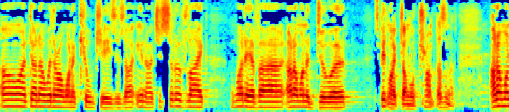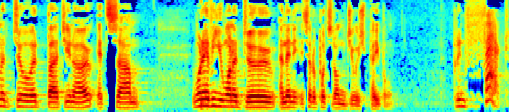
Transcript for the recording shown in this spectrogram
oh, I don't know whether I want to kill Jesus. I, you know, just sort of like whatever. I don't want to do it. It's a bit like Donald Trump, doesn't it? I don't want to do it, but you know, it's um, whatever you want to do, and then it sort of puts it on the Jewish people. But in fact,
